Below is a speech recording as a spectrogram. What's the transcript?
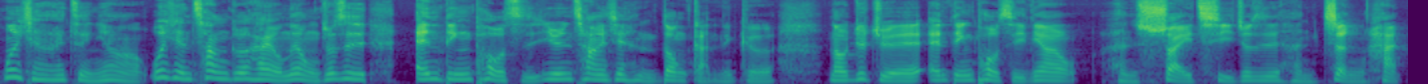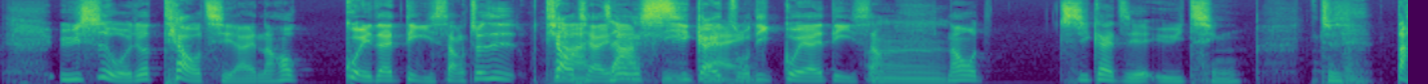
我以前还怎样啊？我以前唱歌还有那种就是 ending pose，因为唱一些很动感的歌，那我就觉得 ending pose 一定要很帅气，就是很震撼。于是我就跳起来，然后。跪在地上，就是跳起来用膝盖着地跪在地上，嗯、然后膝盖直接淤青，就是大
